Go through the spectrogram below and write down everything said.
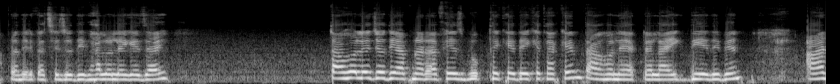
আপনাদের কাছে যদি ভালো লেগে যায়, তাহলে যদি আপনারা ফেসবুক থেকে দেখে থাকেন, তাহলে একটা লাইক দিয়ে দিবেন। আর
